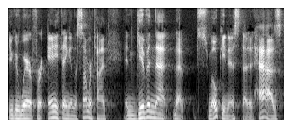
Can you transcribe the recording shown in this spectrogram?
You could wear it for anything in the summertime. And given that, that smokiness that it has,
